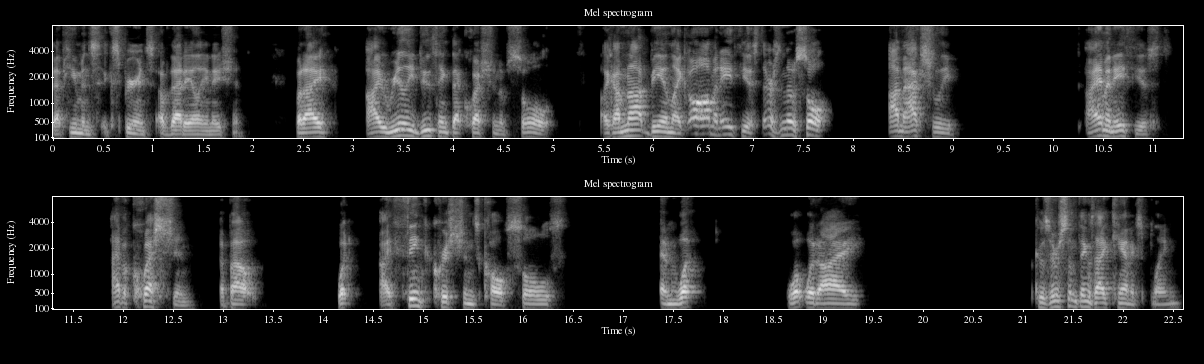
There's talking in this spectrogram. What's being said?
that humans experience of that alienation. But I I really do think that question of soul, like I'm not being like, oh, I'm an atheist. There's no soul. I'm actually, I am an atheist. I have a question about what I think Christians call souls, and what what would I? Because there's some things I can't explain.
